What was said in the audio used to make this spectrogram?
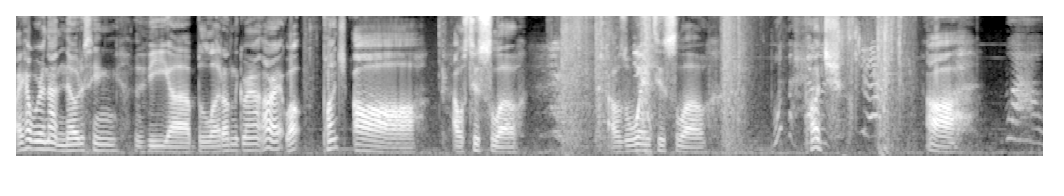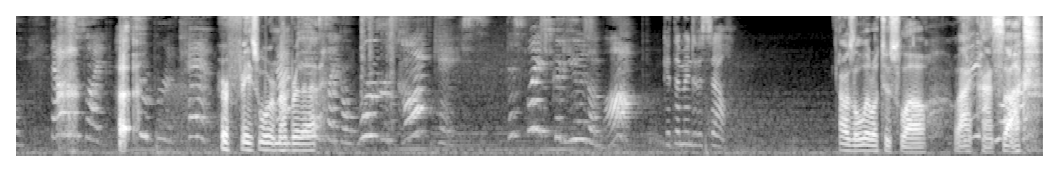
I like how we're not noticing the uh, blood on the ground. All right, well, punch. Aw, I was too slow. I was way too slow. What the hell? Punch. Is Aw, Wow, that was like Uh, super intense. her face will remember That that. like a workers' comp case. This place could use a mop. Get them into the cell. I was a little too slow. Well, that kind of sucks.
